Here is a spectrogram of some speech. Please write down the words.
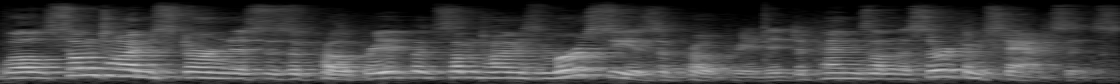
well, sometimes sternness is appropriate, but sometimes mercy is appropriate. It depends on the circumstances.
